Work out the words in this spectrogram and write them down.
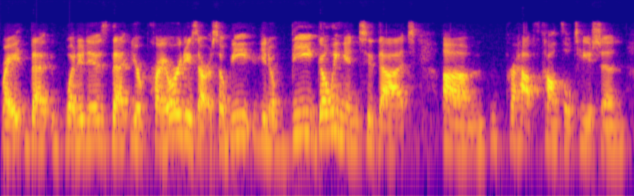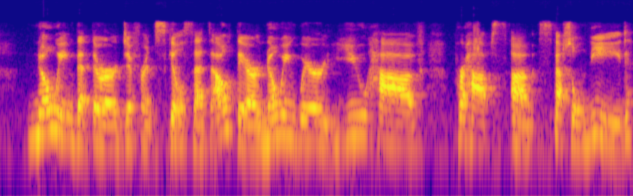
right? That what it is that your priorities are. So be you know be going into that um, perhaps consultation knowing that there are different skill sets out there, knowing where you have perhaps um, special need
